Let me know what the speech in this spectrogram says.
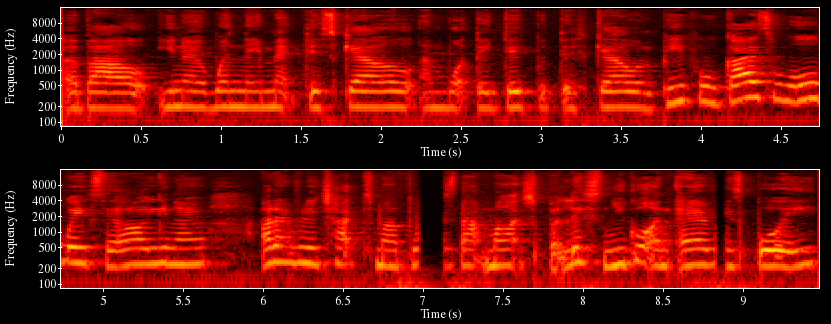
about you know when they met this girl and what they did with this girl. And people guys will always say oh you know i don't really chat to my boys that much. But listen you got an aries boy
